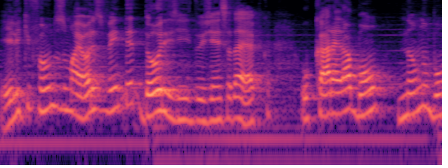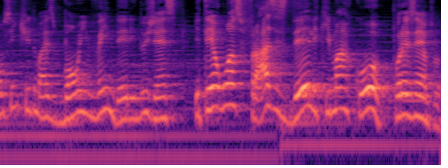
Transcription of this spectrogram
Ele que foi um dos maiores vendedores de indulgência da época. O cara era bom, não no bom sentido, mas bom em vender indulgência. E tem algumas frases dele que marcou, por exemplo,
